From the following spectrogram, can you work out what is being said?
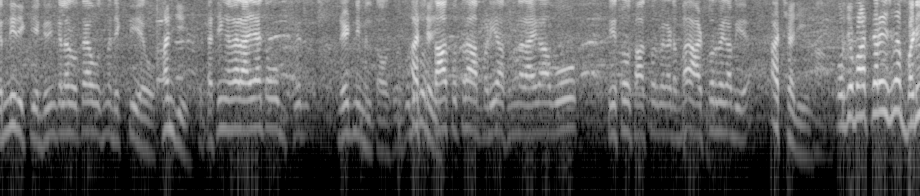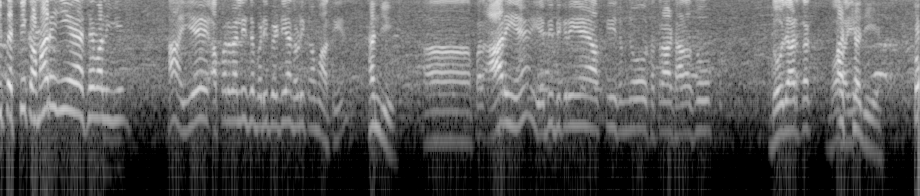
गंदी दिखती है। ग्रीन कलर होता है उसमें दिखती है वो। हाँ जी। तो टचिंग अगर आ जाए तो फिर रेट नहीं मिलता उसको तो अच्छा साफ़ सुथरा बढ़िया सुंदर आएगा। वो छः सौ सात सौ रुपये का डब्बा है आठ सौ रुपये का भी है। अच्छा जी। और जो बात करें इसमें बड़ी पेट्टी कम आ रही जी है ऐसे वाली ये? हाँ ये अपर वैली से बड़ी पेटियाँ थोड़ी कम आती हैं। हाँ जी। आ, पर आ रही हैं ये भी बिक रही हैं आपकी समझो सत्रह अठारह सौ दो हज़ार तक अच्छा जी। तो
